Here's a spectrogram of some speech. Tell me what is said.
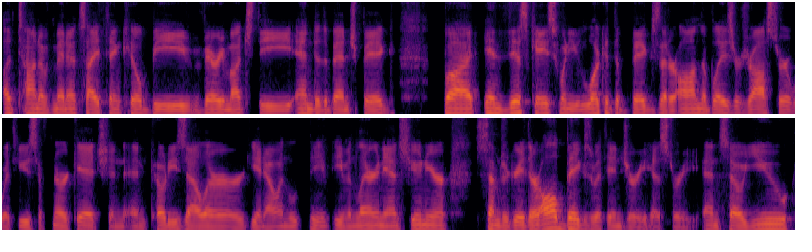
a ton of minutes. I think he'll be very much the end of the bench big. But in this case, when you look at the bigs that are on the Blazers roster with Jusuf Nurkic and, and Cody Zeller, you know, and even Larry Nance Jr., to some degree, they're all bigs with injury history. And so you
